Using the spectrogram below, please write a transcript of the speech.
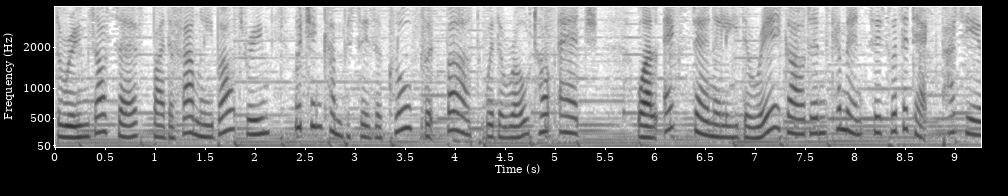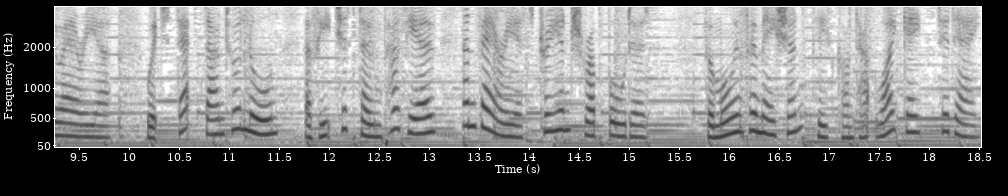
The rooms are served by the family bathroom, which encompasses a clawfoot bath with a roll top edge, while externally the rear garden commences with a decked patio area, which steps down to a lawn, a feature stone patio, and various tree and shrub borders. For more information, please contact Whitegates today.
